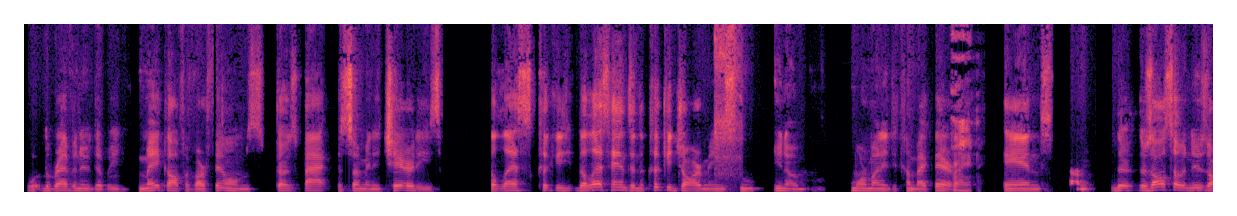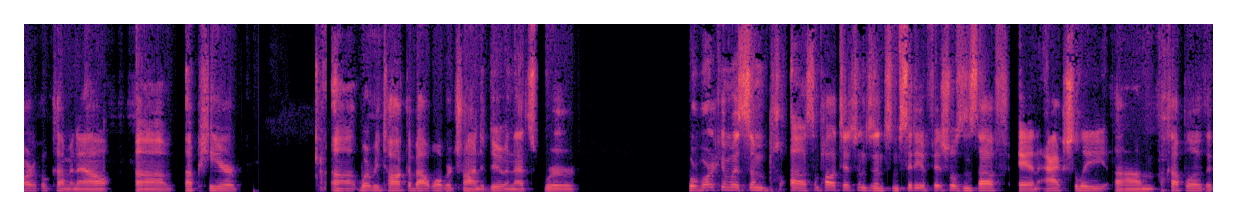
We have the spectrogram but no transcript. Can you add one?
what the revenue that we make off of our films goes back to so many charities the less cookie the less hands in the cookie jar means you know more money to come back there Right. and um, there, there's also a news article coming out um, up here uh, where we talk about what we're trying to do, and that's where we're working with some uh, some politicians and some city officials and stuff, and actually um, a couple of the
